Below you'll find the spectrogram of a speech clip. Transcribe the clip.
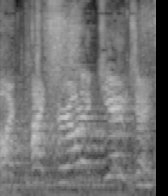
my patriotic duty!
